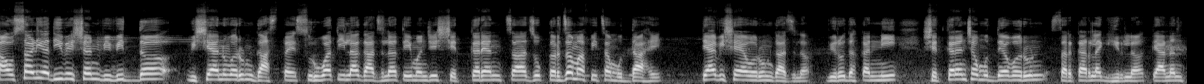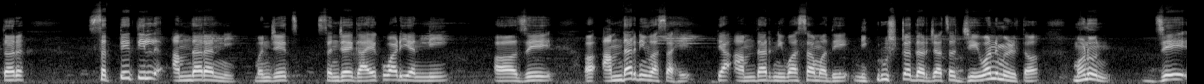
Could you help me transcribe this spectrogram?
पावसाळी अधिवेशन विविध विषयांवरून गाजत आहे सुरुवातीला गाजलं ते म्हणजे शेतकऱ्यांचा जो कर्जमाफीचा मुद्दा आहे त्या विषयावरून गाजलं. विरोधकांनी शेतकऱ्यांच्या मुद्द्यावरून सरकारला घेरलं. त्यानंतर सत्तेतील आमदारांनी म्हणजेच संजय गायकवाड यांनी जे आमदार निवास आहे त्या आमदार निवासामध्ये निकृष्ट दर्जाचं जेवण मिळतं. म्हणून जे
